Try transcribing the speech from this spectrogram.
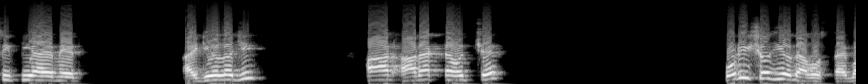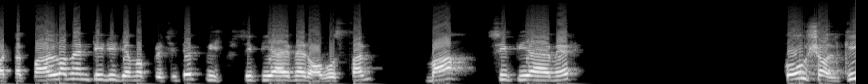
সিপিআইএম এর আইডিওলজি আর আর একটা হচ্ছে পরিষদীয় ব্যবস্থায়, অর্থাৎ পার্লামেন্টারি ডেমোক্রেসিতে সিপিআইএম এর অবস্থান বা সিপিআইএম এর কৌশল কি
